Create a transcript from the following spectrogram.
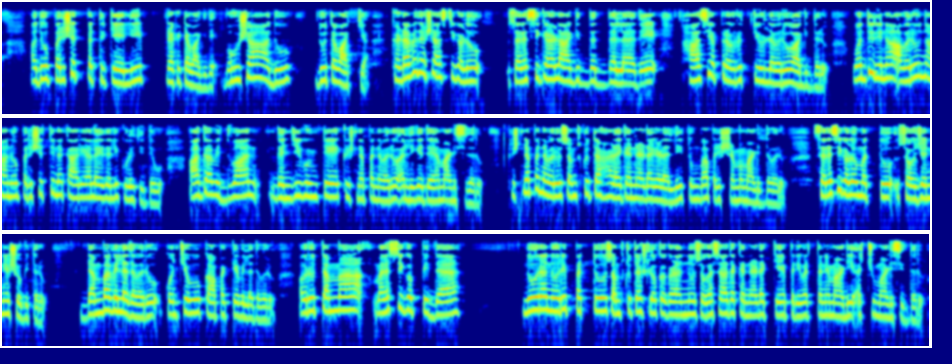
ಅದು ಪರಿಷತ್ ಪತ್ರಿಕೆಯಲ್ಲಿ ಪ್ರಕಟವಾಗಿದೆ. ಬಹುಶಃ ಅದು ದೂತವಾಕ್ಯ ಕಡವದ ಶಾಸ್ತ್ರಿಗಳು ಸರಸಿಗಳಾಗಿದ್ದದ್ದಲ್ಲದೆ ಹಾಸ್ಯ ಪ್ರವೃತ್ತಿಯುಳ್ಳವರೂ ಆಗಿದ್ದರು. ಒಂದು ದಿನ ಅವರು, ನಾನು ಪರಿಷತ್ತಿನ ಕಾರ್ಯಾಲಯದಲ್ಲಿ ಕುಳಿತಿದ್ದೆವು. ಆಗ ವಿದ್ವಾನ್ ಗಂಜಿಗುಂಟೆ ಕೃಷ್ಣಪ್ಪನವರು ಅಲ್ಲಿಗೆ ದಯಮಾಡಿಸಿದರು. ಕೃಷ್ಣಪ್ಪನವರು ಸಂಸ್ಕೃತ ಹಳೆಗನ್ನಡಗಳಲ್ಲಿ ತುಂಬ ಪರಿಶ್ರಮ ಮಾಡಿದ್ದವರು. ಸರಸಿಗಳು ಮತ್ತು ಸೌಜನ್ಯ ಶೋಭಿತರು. ಡಂಬವಿಲ್ಲದವರು, ಕೊಂಚವೂ ಕಾಪಟ್ಯವಿಲ್ಲದವರು. ಅವರು ತಮ್ಮ ಮನಸ್ಸಿಗೊಪ್ಪಿದ್ದ ನೂರ ನೂರಿಪ್ಪತ್ತು ಸಂಸ್ಕೃತ ಶ್ಲೋಕಗಳನ್ನು ಸೊಗಸಾದ ಕನ್ನಡಕ್ಕೆ ಪರಿವರ್ತನೆ ಮಾಡಿ ಅಚ್ಚು ಮಾಡಿಸಿದ್ದರು.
